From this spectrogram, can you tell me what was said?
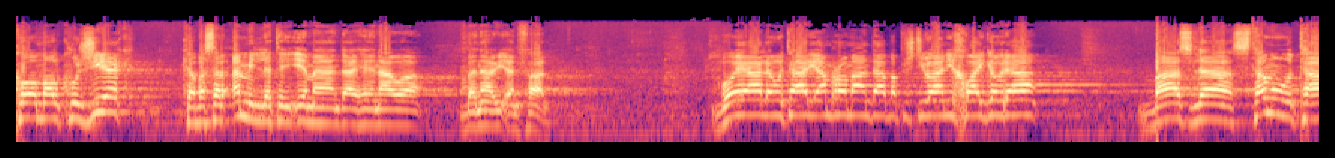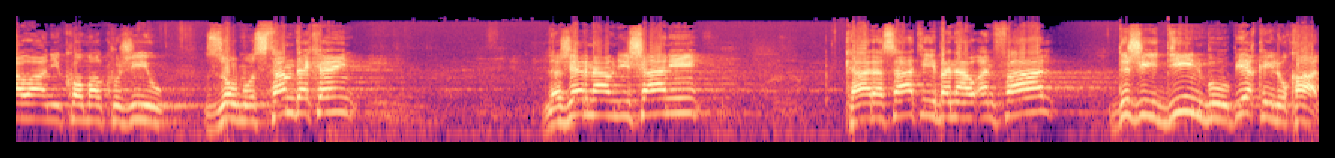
کۆمەڵکوژیەک کە بەسەر ئەم میللەتەی ئێمەیاندا هێناوە بە ناوی ئەنفال بۆیە لە وتاری ئەمڕۆماندا بە پشتیوانی خوای گەورە باس لە ستەم و تاوانی کۆمەڵکوژی و زوڵم و ستەم دەکەین لە ژێر ناونیشانی کارەساتی بەناو ئەنفال دژی دین بوو بێقیل و قال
